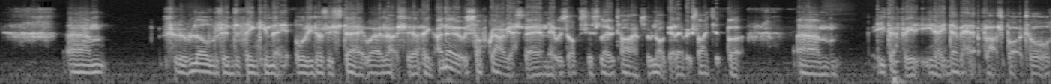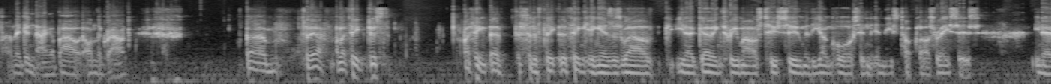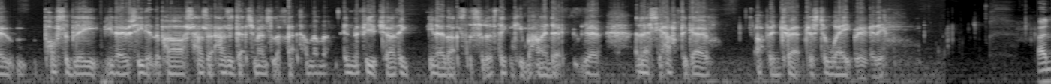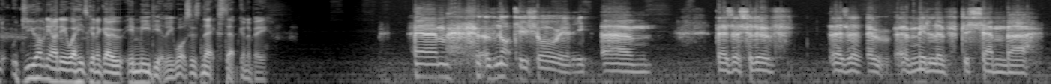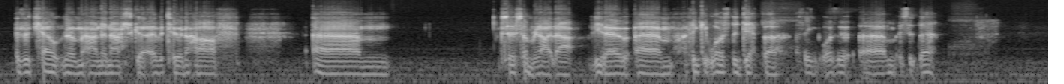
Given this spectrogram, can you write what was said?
um, sort of lulled into thinking that all he does is stay. Whereas actually, I think I know it was soft ground yesterday, and it was obviously a slow time, so we're not getting overexcited. But um, he's definitely, you know, he never hit a flat spot at all, and they didn't hang about on the ground. Um, so yeah, and I think just. I think the, the sort of th- the thinking is as well, you know, going three miles too soon with a young horse in, in these top class races, you know, possibly, you know, seen it in the past has a, has a detrimental effect on them in the future. I think, you know, that's the sort of thinking behind it. You know, unless you have to go up in trip just to wait, really. And do you have any idea where he's going to go immediately? What's his next step going to be? Um, I'm not too sure really. Um, there's a sort of there's a, a, a middle of December as a Cheltenham and an Ascot over two and a half. Um, so something like that. You know, um, I think it was the Dipper. I think was it? Um, is it there?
